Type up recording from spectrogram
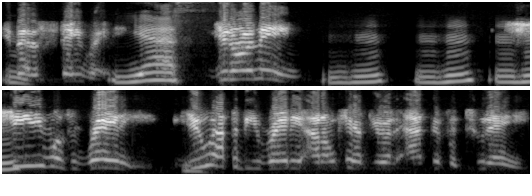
you Mm. better stay ready. Yes. You know what I mean? Mhm. Mhm. Mhm. She was ready. You have to be ready. I don't care if you're an actor for two days.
